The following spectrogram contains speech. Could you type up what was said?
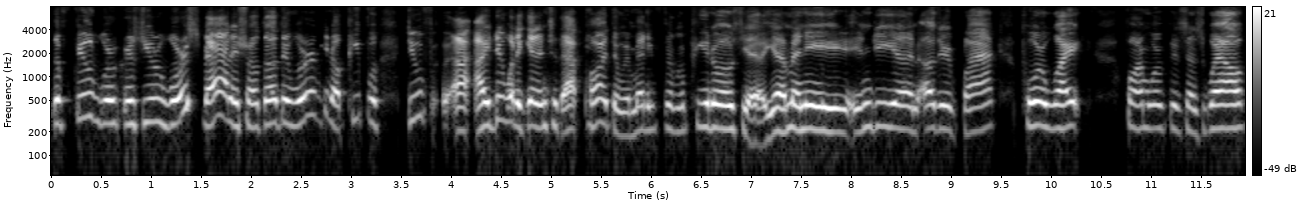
the field workers, you were Spanish, although they were, you know, people do. I, I do want to get into that part. There were many Filipinos, yeah, Yemeni, India, and other black, poor white farm workers as well.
